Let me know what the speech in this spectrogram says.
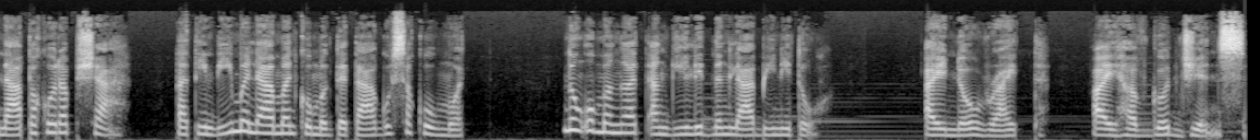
Napakurap siya at hindi malaman kung magtatago sa kumot nung umangat ang gilid ng labi nito. I know right. I have good genes.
